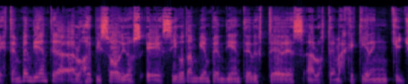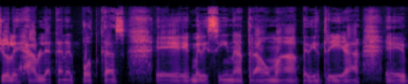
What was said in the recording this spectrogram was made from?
estén pendientes a, los episodios. Eh, sigo también pendiente de ustedes a los temas que quieren que yo les hable acá en el podcast. Eh, medicina, trauma, pediatría. Eh,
